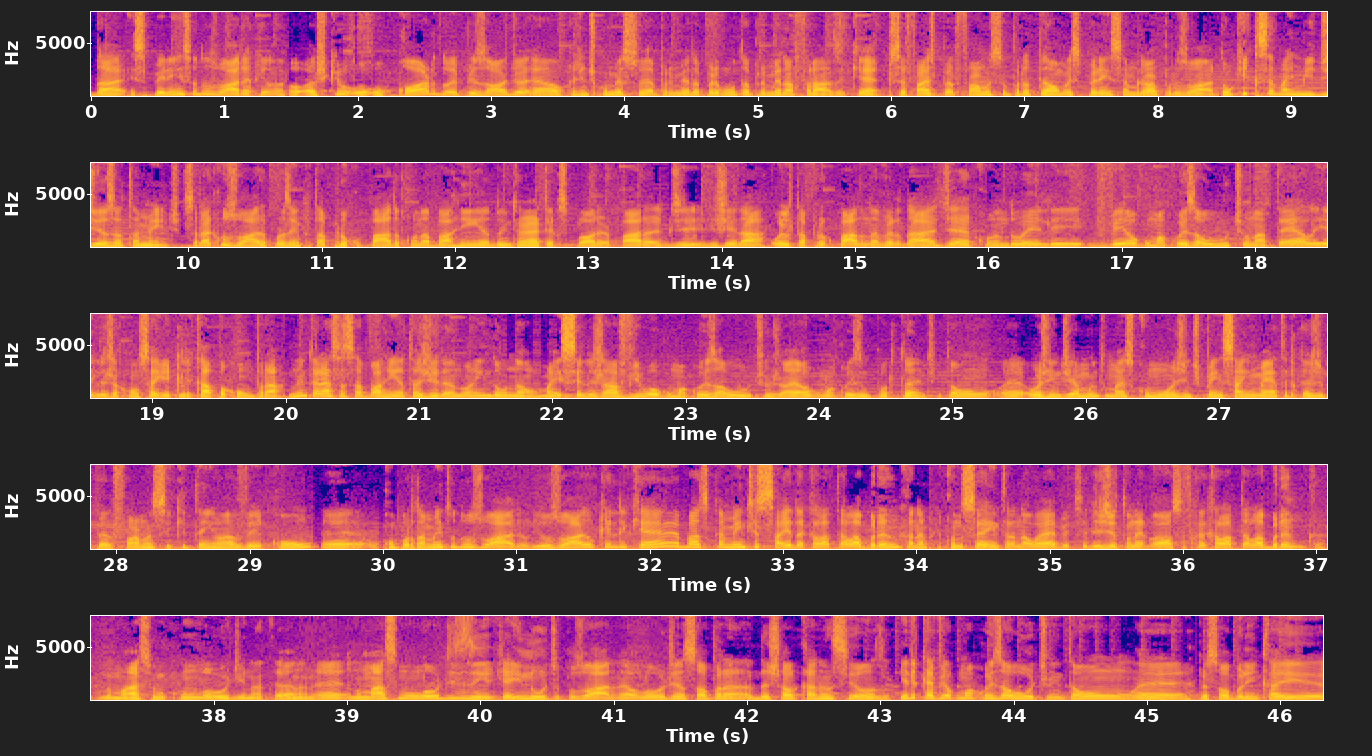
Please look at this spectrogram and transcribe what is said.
da experiência do usuário. Aquilo, eu acho que o, o core do episódio é o que a gente começou. É a primeira pergunta, a primeira frase, que é você faz performance para ter uma experiência melhor para o usuário. Então, o que, que você vai medir exatamente? Será que o usuário, por exemplo, está preocupado quando a barrinha do Internet Explorer para de girar? Ou ele está preocupado, na verdade, é quando ele vê alguma coisa útil na tela e ele já consegue clicar para comprar? Não interessa se a barrinha está girando ainda ou não, mas se ele já viu alguma coisa útil, já é alguma coisa importante. Então, é, hoje em dia é muito mais comum a gente pensar em métricas de performance que tenham a ver com é, o comportamento do usuário. E o usuário, o que ele quer é basicamente sair daquela tela branca, né? Porque quando você entra na web, você digita um negócio, fica aquela tela branca. No máximo com um load na tela, né? É, no máximo um loadzinho, que é inútil pro usuário, né? O load é só pra deixar o cara ansioso. E ele quer ver alguma coisa útil. Então, é, o pessoal brinca aí,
